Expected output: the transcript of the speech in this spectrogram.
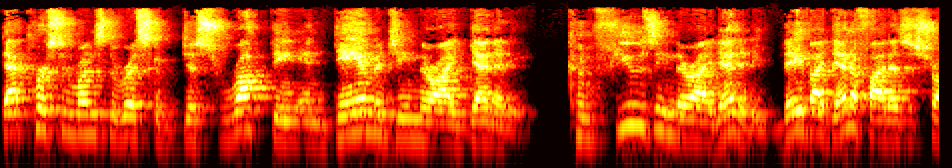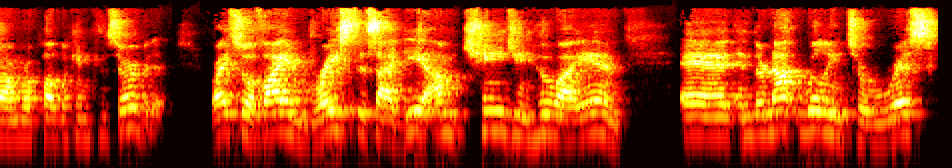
that person runs the risk of disrupting and damaging their identity, confusing their identity. They've identified as a strong Republican conservative right? So if I embrace this idea, I'm changing who I am. And, and they're not willing to risk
